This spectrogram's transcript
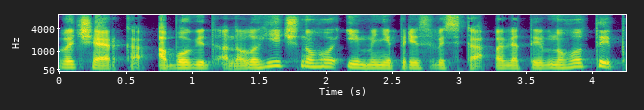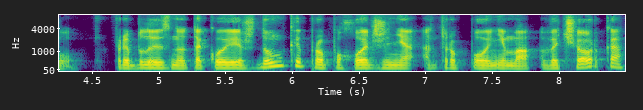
вечерка або від аналогічного імені прізвиська авіативного типу. Приблизно такої ж думки про походження антропоніма вечорка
